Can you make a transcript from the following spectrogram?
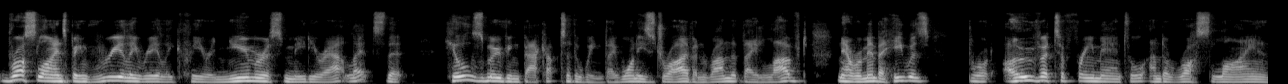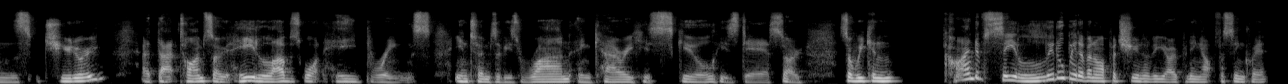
Ross Lyon's been really, really clear in numerous media outlets that Hill's moving back up to the wing. They want his drive and run that they loved. Now, remember, he was brought over to Fremantle under Ross Lyon's tutoring at that time. So he loves what he brings in terms of his run and carry, his skill, his dare. So, so we can kind of see a little bit of an opportunity opening up for Sinclair.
